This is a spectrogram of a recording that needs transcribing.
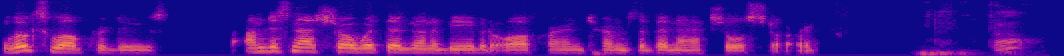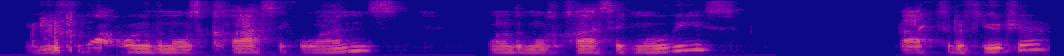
looks well produced. I'm just not sure what they're going to be able to offer in terms of an actual story. Don't you forgot one of the most classic ones, one of the most classic movies, Back to the Future.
